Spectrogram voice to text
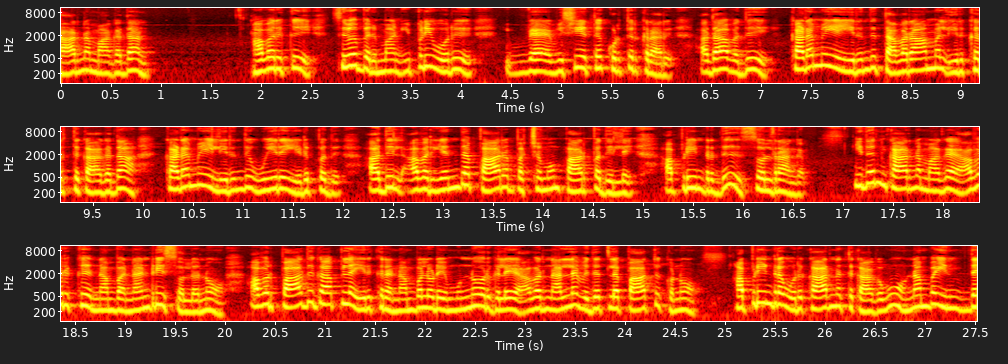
காரணமாக தான் அவருக்கு சிவபெருமான் இப்படி ஒரு வே விஷயத்தை கொடுத்துருக்கிறாரு. அதாவது கடமையை இருந்து தவறாமல் இருக்கிறதுக்காக தான் கடமையிலிருந்து உயிரை எடுப்பது. அதில் அவர் எந்த பாரபட்சமும் பார்ப்பதில்லை அப்படின்றது சொல்கிறாங்க இதன் காரணமாக அவருக்கு நம்ம நன்றி சொல்லணும். அவர் பாதுகாப்பில் இருக்கிற நம்மளுடைய முன்னோர்களை அவர் நல்ல விதத்தில் பார்த்துக்கணும் அப்படின்ற ஒரு காரணத்துக்காகவும் நம்ம இந்த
